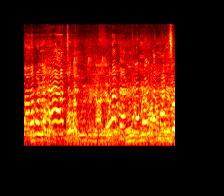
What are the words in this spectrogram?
দাদা বলল হ্যাঁ আছে ওরা ব্যাগ থেকে বইতে পাচ্ছে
